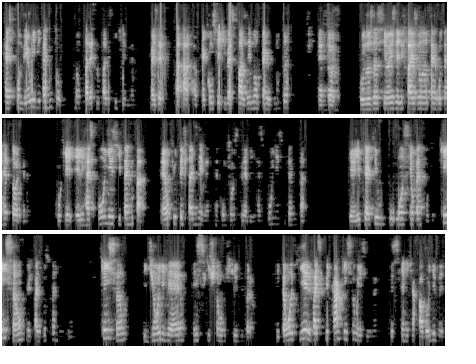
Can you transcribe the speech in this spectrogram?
respondeu e me perguntou. Não parece não fazer sentido, né? Mas é, a, é como se ele estivesse fazendo uma pergunta retórica. Um dos anciões ele faz uma pergunta retórica, né? porque ele responde antes de perguntar. É o que o texto está dizendo, né? é como João escreve, responde antes de perguntar. E aí o que é que o, o, ancião pergunta? Quem são? Ele faz duas perguntas. Quem são e de onde vieram esses que estão vestidos de branco? Então aqui ele vai explicar quem são esses, né? Esses que a gente acabou de ver.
